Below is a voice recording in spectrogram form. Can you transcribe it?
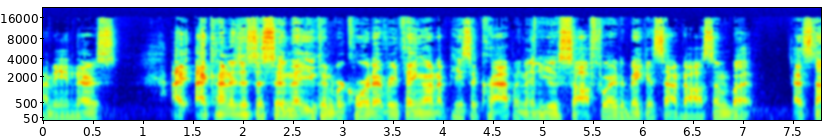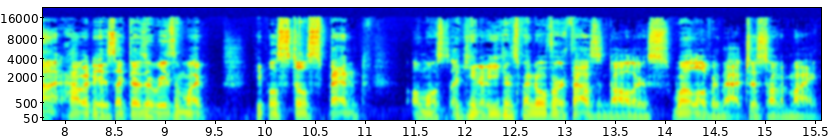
I mean, there's, I, I kind of just assume that you can record everything on a piece of crap and then use software to make it sound awesome, but that's not how it is. Like, there's a reason why people still spend almost like you know you can spend over a thousand dollars well over that just on a mic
